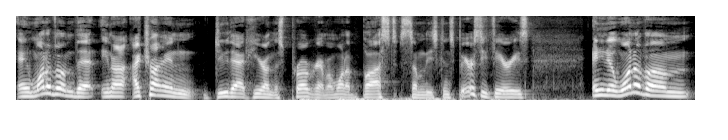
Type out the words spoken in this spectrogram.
And one of them that, you know, I try and do that here on this program. I want to bust some of these conspiracy theories. And, you know, one of them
